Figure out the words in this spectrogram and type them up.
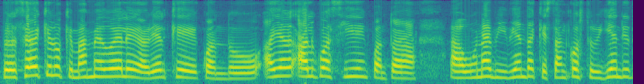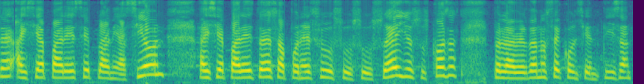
Pero ¿sabe qué es lo que más me duele, Gabriel? Que cuando hay algo así en cuanto a, una vivienda que están construyendo, ahí sí aparece planeación, ahí sí aparece todo eso, a poner sus sellos, sus cosas, pero la verdad no se concientizan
